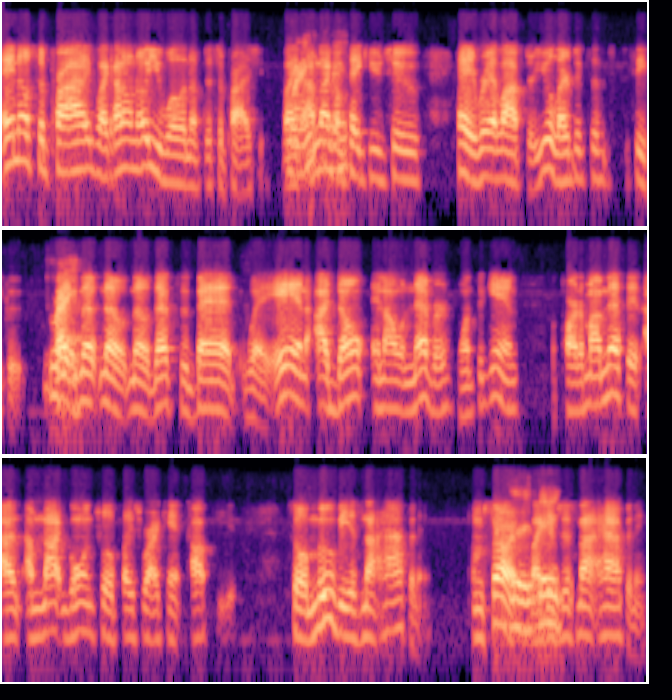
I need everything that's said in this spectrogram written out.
ain't no surprise. Like I don't know you well enough to surprise you. Like Right, I'm not gonna take you to, hey, red lobster, you allergic to seafood. Right. Like, no, no, no, that's a bad way. And I don't, and I will never, once again, a part of my method, I, I'm not going to a place where I can't talk to you. So a movie is not happening. I'm sorry. Like there it's just not happening.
